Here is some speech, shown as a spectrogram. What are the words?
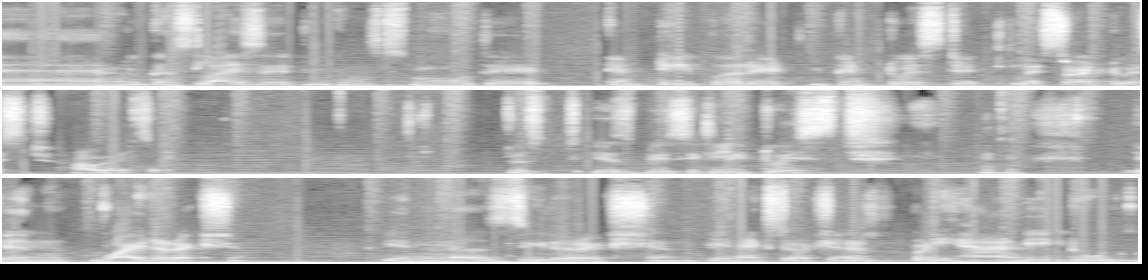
And you can slice it. You can smooth it. You can taper it. You can twist it. Let's try twist. How is it? Twist is basically twist in y direction in uh, z direction in x direction. It's pretty handy tool.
